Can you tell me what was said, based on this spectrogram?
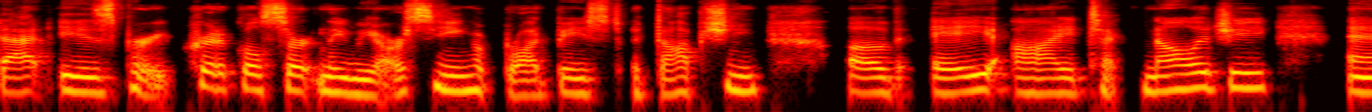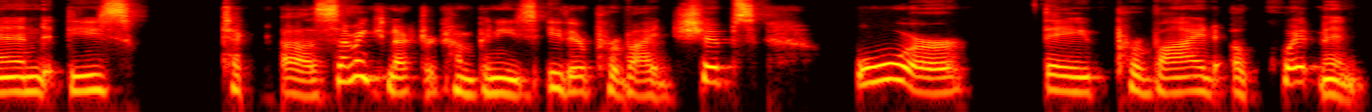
That is very critical. Certainly, we are seeing a broad based adoption of AI technology, and these tech, uh, semiconductor companies either provide chips or they provide equipment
